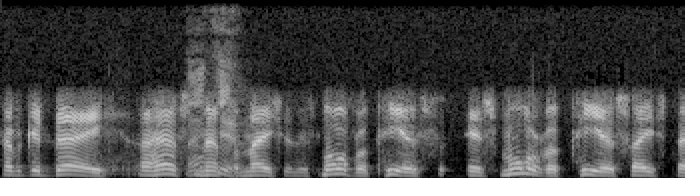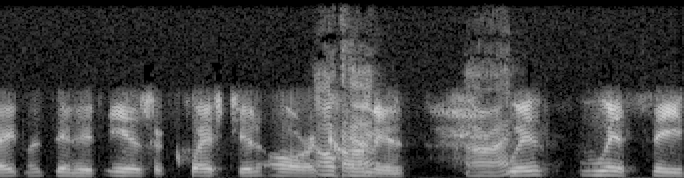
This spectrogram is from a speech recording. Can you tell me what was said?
Have a good day. I have some Thank you. information. It's more of a PS. It's more of a PSA statement than it is a question or a Okay. comment. All right. With with the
